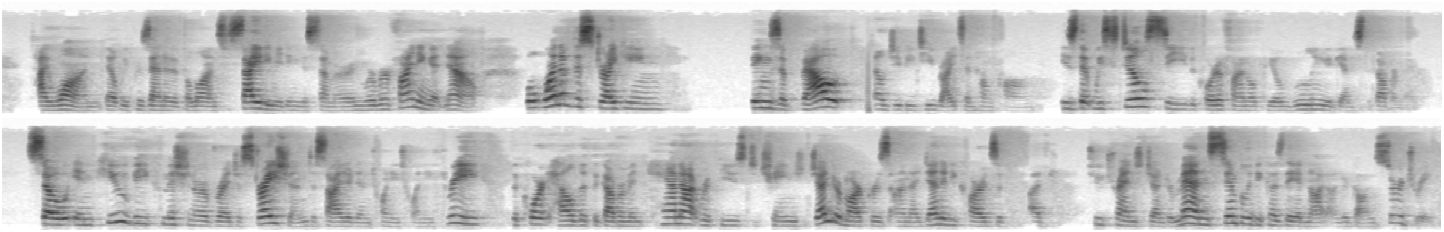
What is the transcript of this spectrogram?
That we presented at the Law and Society meeting this summer, and we're refining it now. But one of the striking things about LGBT rights in Hong Kong is that we still see the Court of Final Appeal ruling against the government. So in QV Commissioner of Registration, decided in 2023, the court held that the government cannot refuse to change gender markers on identity cards of uh, two transgender men simply because they had not undergone surgery.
